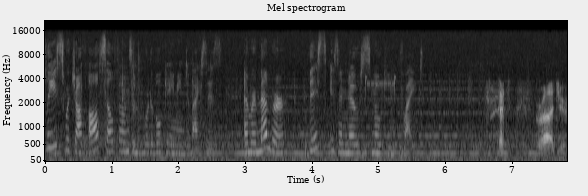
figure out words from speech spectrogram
Please switch off all cell phones and portable gaming devices. And remember, this is a no smoking flight. Roger.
